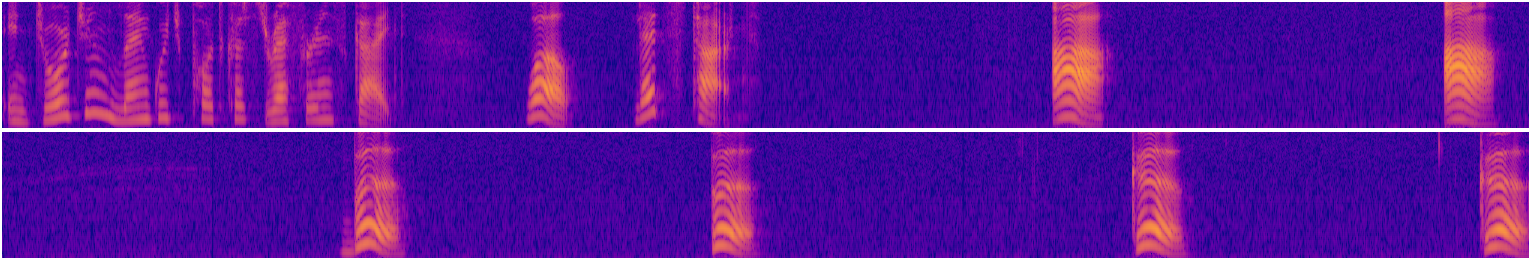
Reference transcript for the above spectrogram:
in Georgian Language Podcast Reference Guide. Well, let's start. A. A. B. B. G. G.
